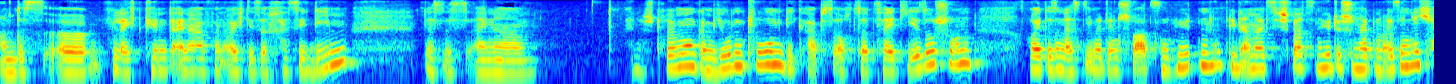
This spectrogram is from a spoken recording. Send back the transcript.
Und das, äh, vielleicht kennt einer von euch diese Chassidim. Das ist eine, eine Strömung im Judentum, die gab es auch zur Zeit Jesu schon. Heute sind das die mit den schwarzen Hüten. Ob die damals die schwarzen Hüte schon hatten, weiß ich nicht.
